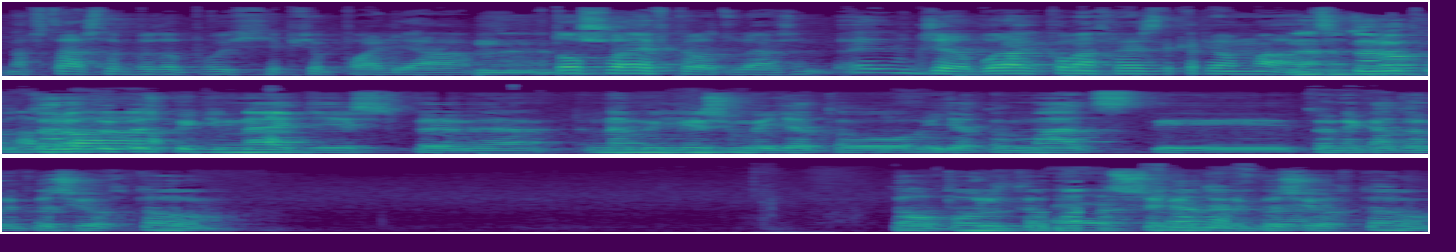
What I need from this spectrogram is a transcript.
να φτάσει στο επίπεδο που είχε πιο παλιά. Ναι. Τόσο εύκολα τουλάχιστον. Ε, δεν ξέρω, μπορεί ακόμα να χρειάζεται κάποια μάτς. Ναι, τώρα, αλλά... τώρα που είπες Πεκινάκη, βέβαια, να μιλήσουμε για το, για το μάτς των 128. Το απόλυτο ε, μάτς του 128.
